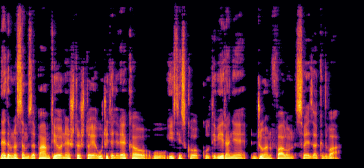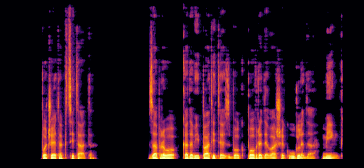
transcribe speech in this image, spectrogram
Nedavno sam zapamtio nešto što je učitelj rekao u istinsko kultiviranje Juan Falun svezak 2. Početak citata. Zapravo, kada vi patite zbog povrede vašeg ugleda, Ming,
